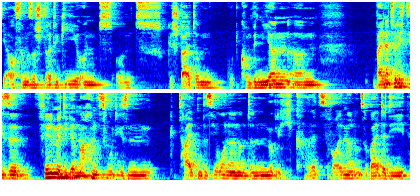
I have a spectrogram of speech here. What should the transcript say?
die auch so, so Strategie und, und Gestaltung gut kombinieren. Ähm, weil natürlich diese Filme, die wir machen zu diesen geteilten Visionen und den Möglichkeitsräumen und so weiter, die,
